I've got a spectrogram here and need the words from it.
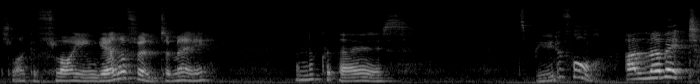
It's like a flying elephant to me. And look at those. Beautiful. I love it.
